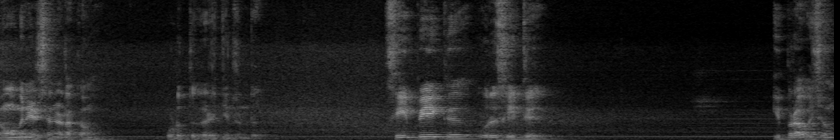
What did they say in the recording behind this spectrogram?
നോമിനേഷൻ അടക്കം കൊടുത്തു കഴിഞ്ഞിട്ടുണ്ട്. സി പി ഐക്ക് ഒരു സീറ്റ് ഇപ്രാവശ്യം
